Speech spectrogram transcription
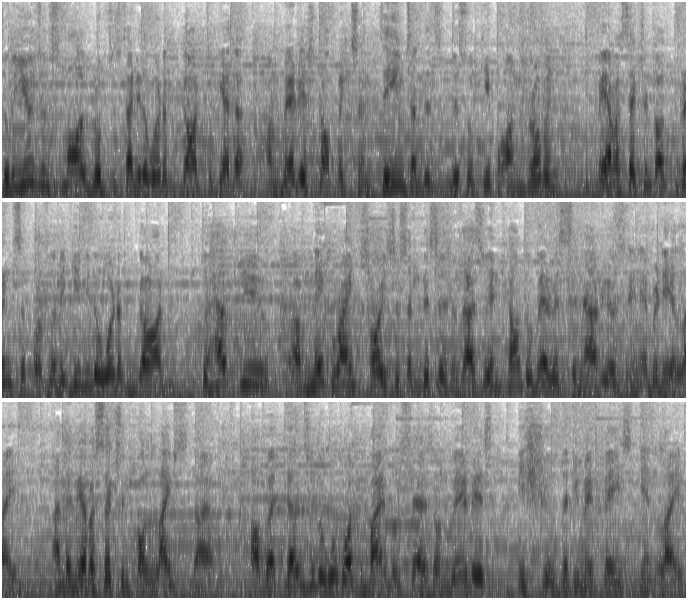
to be used in small groups to study the Word of God together on various topics and themes, and this, this will keep on growing. We have a section called Principles where we give you the Word of God to help you uh, make right choices and decisions as you encounter various scenarios in everyday life. And then we have a section called Lifestyle, uh, where it tells you the, what the Bible says on various issues that you may face in life.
